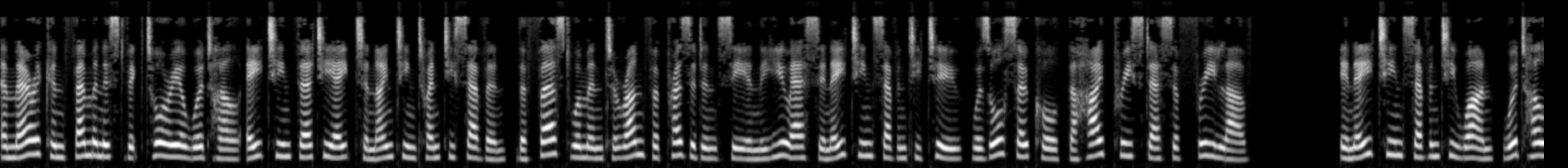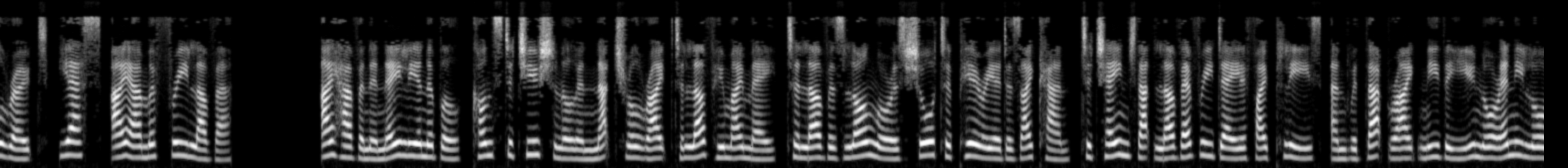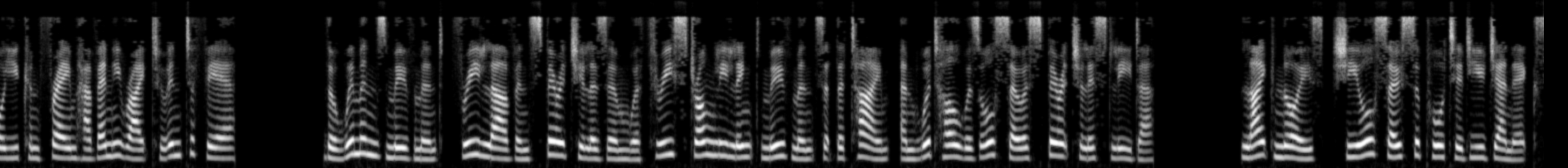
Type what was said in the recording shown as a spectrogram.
American feminist Victoria Woodhull (1838–1927), the first woman to run for presidency in the U.S. in 1872, was also called the High Priestess of Free Love. In 1871, Woodhull wrote, Yes, I am a free lover. I have an inalienable, constitutional and natural right to love whom I may, to love as long or as short a period as I can, to change that love every day if I please, and with that right neither you nor any law you can frame have any right to interfere. The women's movement, free love and spiritualism were three strongly linked movements at the time, and Woodhull was also a spiritualist leader. Like Noyes, she also supported eugenics.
